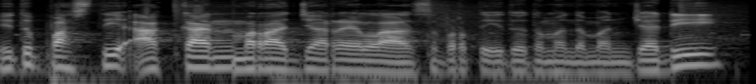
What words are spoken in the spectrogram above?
itu pasti akan merajalela seperti itu teman-teman. Jadi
